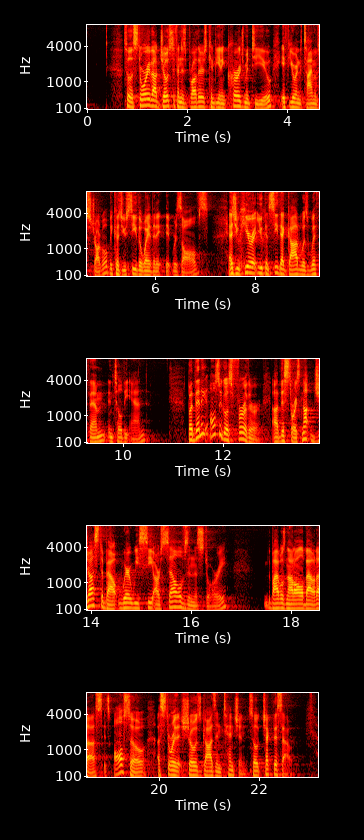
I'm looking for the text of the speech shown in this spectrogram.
So, the story about Joseph and his brothers can be an encouragement to you if you're in a time of struggle because you see the way that it, it resolves. As you hear it, you can see that God was with them until the end. But then it also goes further, uh, this story. It's not just about where we see ourselves in the story, the Bible's not all about us. It's also a story that shows God's intention. So check this out.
